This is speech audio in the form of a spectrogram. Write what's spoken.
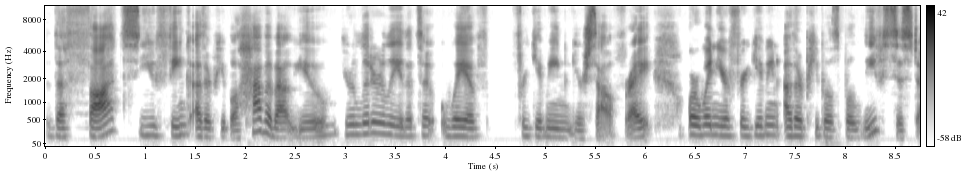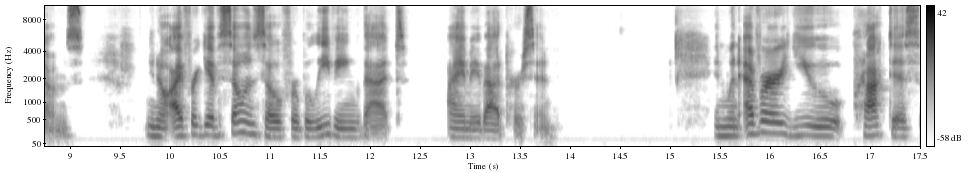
the thoughts you think other people have about you, you're literally, that's a way of forgiving yourself, right? Or when you're forgiving other people's belief systems. You know, I forgive so and so for believing that I am a bad person. And whenever you practice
